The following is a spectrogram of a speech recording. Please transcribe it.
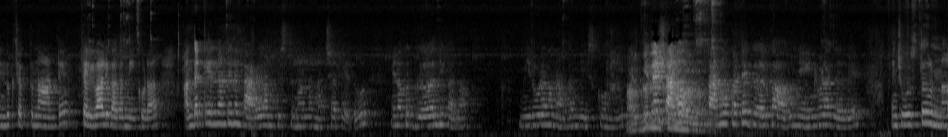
ఎందుకు చెప్తున్నా అంటే తెలియాలి కదా మీకు కూడా. అందరికి ఏంటంటే నేను బ్యాడ్గా అనిపిస్తున్నాను నాకు నచ్చట్లేదు. నేను ఒక గర్ల్ని కదా మీరు కూడా నన్ను అర్థం చేసుకోండి. తను. తను ఒకటే గర్ల్ కాదు నేను కూడా గర్లే నేను చూస్తూ ఉన్నా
